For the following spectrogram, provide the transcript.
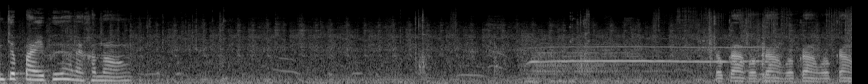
มึงจะไปเพื่ออะไรครับน้อง เก้าเก้าเก้าเก้าเก้าเก้าเก้าเก้า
